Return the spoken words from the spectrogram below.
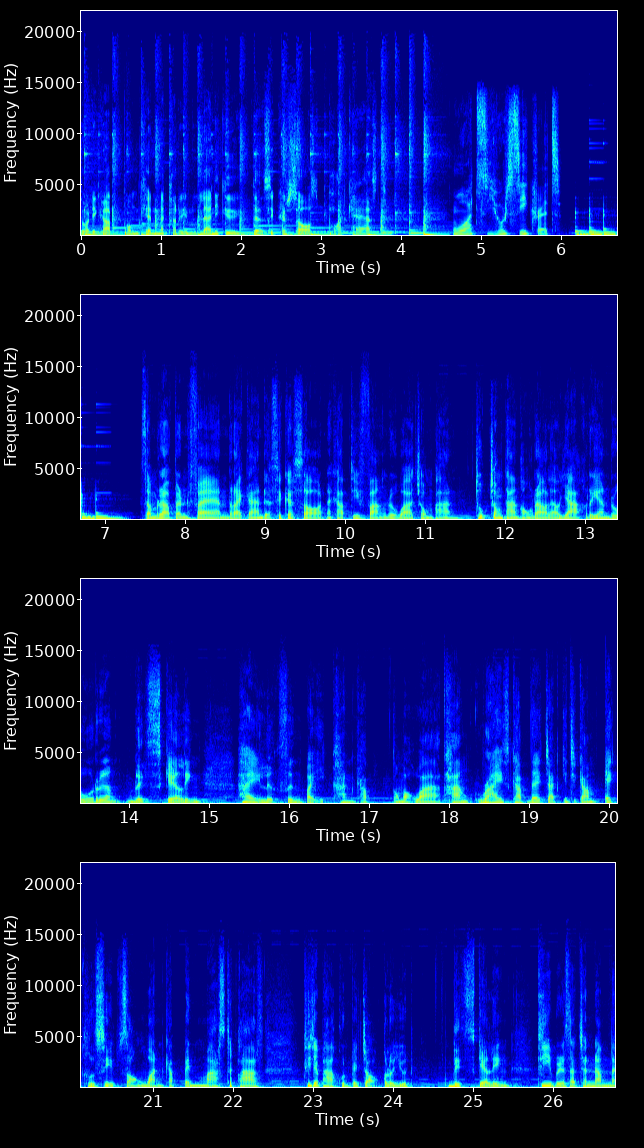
สวัสดีครับ ผมเคนนักครินทร์และนี่คือ The Secret Sauce Podcast What's your secret? สำหรับแฟนๆ รายการ The Secret Sauce นะครับ ที่ฟังหรือว่าชมผ่านทุกช่องทางของเราแล้วอยากเรียนรู้เรื่อง Blitz Scaling ให้ลึกซึ้งไปอีกขั้นครับ ต้องบอกว่าทาง Rise ครับ ได้จัดกิจกรรม Exclusive 2 วันครับ เป็น Masterclass ที่จะพาคุณไปเจาะกลยุทธ์ Blitz Scaling ที่บริษัทชั้นนำใน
